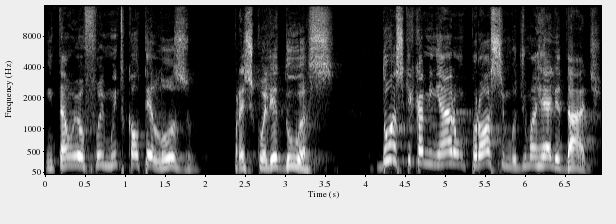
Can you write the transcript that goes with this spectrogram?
Então eu fui muito cauteloso para escolher duas. Duas que caminharam próximo de uma realidade.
